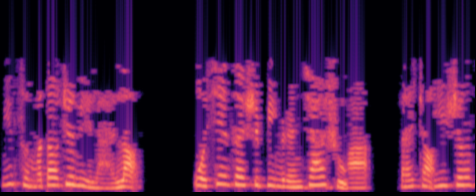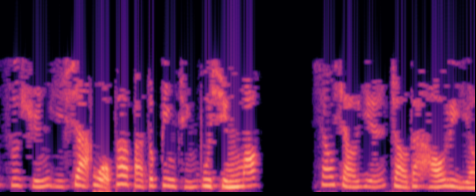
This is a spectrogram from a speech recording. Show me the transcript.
你怎么到这里来了？”“我现在是病人家属啊，来找医生咨询一下我爸爸的病情，不行吗？”肖小言找的好理由，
